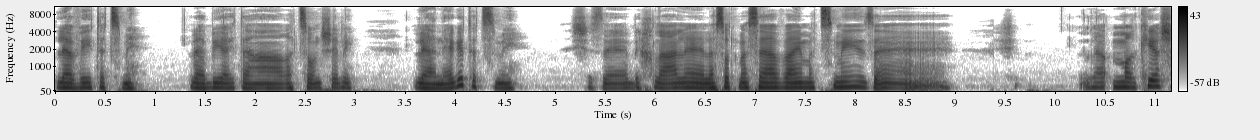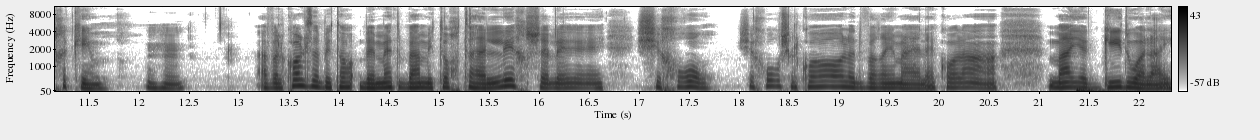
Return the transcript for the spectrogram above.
להביא את עצמי, להביע את הרצון שלי, לענג את עצמי, שזה בכלל אה, לעשות מעשה אהבה עם עצמי, זה מרקיע שחקים. אבל כל זה בתוך, באמת בא מתוך תהליך של אה, שחרור, שחרור של כל הדברים האלה, כל ה... מה יגידו עליי,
